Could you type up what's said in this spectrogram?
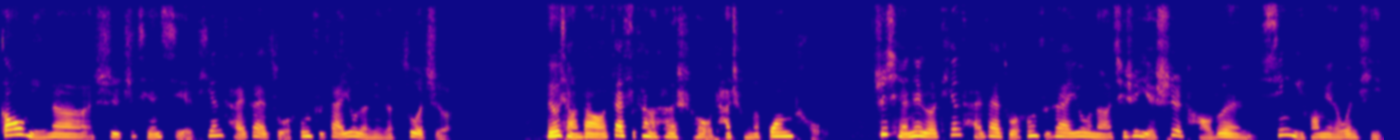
高明呢是之前写《天才在左，疯子在右》的那个作者。没有想到再次看到他的时候，他成了光头。之前那个《天才在左，疯子在右》呢，其实也是讨论心理方面的问题。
